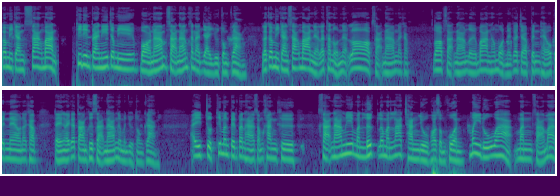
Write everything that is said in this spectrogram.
ก็มีการสร้างบ้าน ที่ดินแปลงนี้จะมีบ่อน้ำสระน้ำขนาดใหญ่อยู่ตรงกลาง แล้วก็มีการสร้างบ้านเนี่ยและถนนเนี่ยรอบสระน้ำนะครับ รอบสระน้ำเลยบ้านทั้งหมดเนี่ยก็จะเป็นแถวเป็นแนวนะครับ แต่อย่างไรก็ตามคือสระน้ำเนี่ยมันอยู่ตรงกลาง ไอจุดที่มันเป็นปัญหาสำคัญคือสระน้ำนี่มันลึกแล้วมันลาดชันอยู่พอสมควร ไม่รู้ว่ามันสามารถ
